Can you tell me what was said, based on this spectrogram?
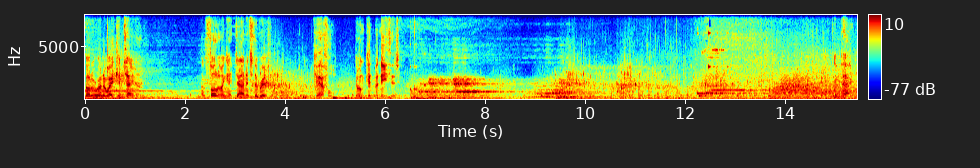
Got a runaway container. I'm following it down into the rift. Careful. Don't get beneath it. Impact.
